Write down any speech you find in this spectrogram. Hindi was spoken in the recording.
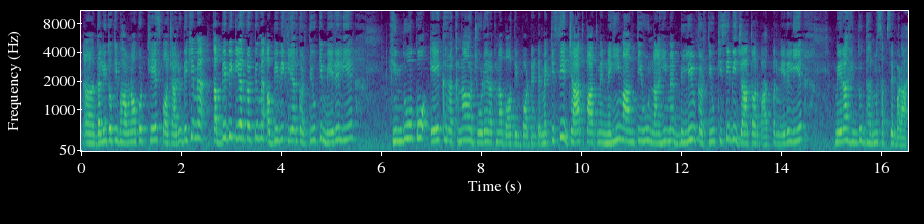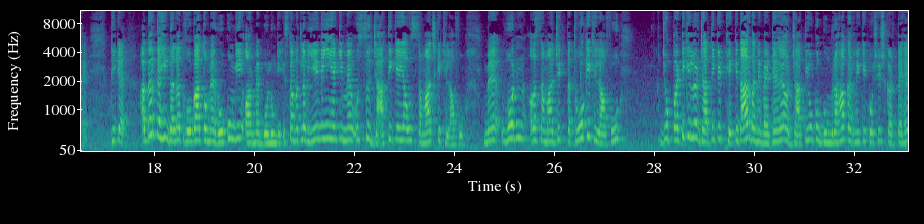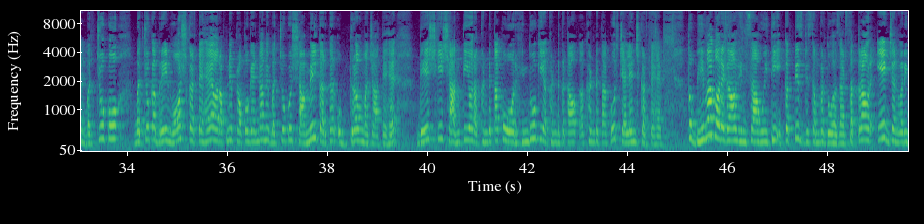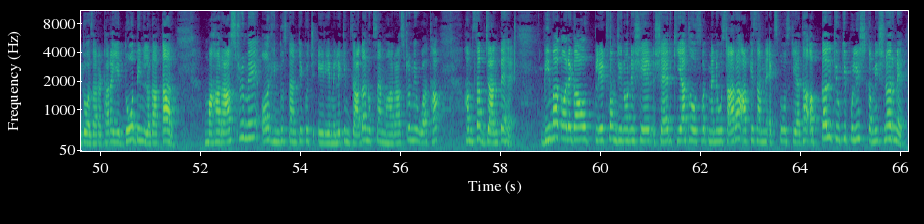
दलितों की भावनाओं को ठेस पहुँचा रही हूँ। देखिए, मैं तब भी भी क्लियर करती हूँ, मैं अभी भी क्लियर करती हूँ कि मेरे लिए हिंदुओं को एक रखना और जोड़े रखना बहुत इंपॉर्टेंट है। मैं किसी जात पात में नहीं मानती हूँ, ना ही मैं बिलीव करती हूँ किसी भी जात और बात पर। मेरे लिए, मेरा हिंदू धर्म सबसे बड़ा है। ठीक है? अगर कहीं गलत होगा तो मैं रोकूँगी और मैं बोलूँगी। इसका मतलब ये नहीं है कि मैं उस जाति के या उस समाज के खिलाफ हूँ। मैं वो असामाजिक तत्वों के खिलाफ हूँ जो पर्टिकुलर जाति के ठेकेदार बने बैठे हैं और जातियों को गुमराह करने की कोशिश करते हैं, बच्चों को, बच्चों का ब्रेन वॉश करते हैं और अपने प्रोपोगेंडा में बच्चों को शामिल कर कर उपद्रव मचाते हैं। देश की शांति और अखंडता को और हिंदुओं की अखंडता अखंडता को चैलेंज करते हैं। तो भीमा कोरेगांव हिंसा हुई थी 31 दिसंबर 2017 और 1 जनवरी 2018 ये दो दिन लगातार महाराष्ट्र में और हिंदुस्तान के कुछ एरिया में, लेकिन ज़्यादा नुकसान महाराष्ट्र में हुआ था। हम सब जानते हैं। भीमा कोरेगांव प्लेटफॉर्म जिन्होंने शेयर शेयर किया था उस वक्त मैंने वो सारा आपके सामने एक्सपोज किया था। अब कल क्योंकि पुलिस कमिश्नर ने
